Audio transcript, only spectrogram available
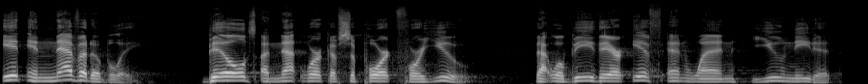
it inevitably builds a network of support for you that will be there if and when you need it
